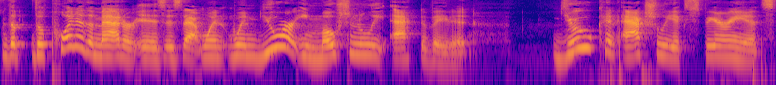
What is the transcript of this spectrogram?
the, the point of the matter is, is that when, when you are emotionally activated, you can actually experience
